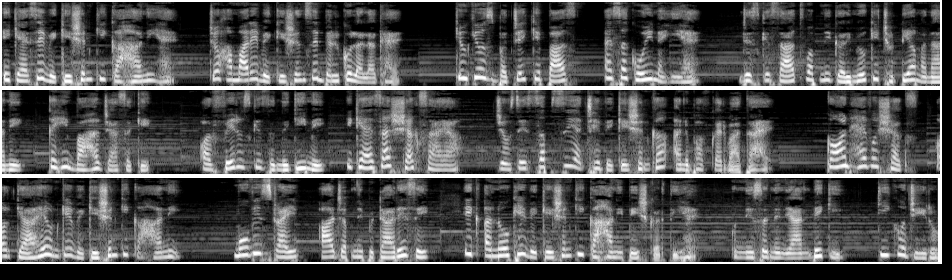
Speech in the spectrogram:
एक ऐसे वेकेशन की कहानी है, जो हमारे वेकेशन से बिल्कुल अलग है, क्योंकि उस बच्चे के पास ऐसा कोई नहीं है। जिसके साथ वो अपनी गर्मियों की छुट्टियाँ मनाने कहीं बाहर जा सके। और फिर उसकी ज़िंदगी में एक ऐसा शख्स आया जो उसे सबसे अच्छे वेकेशन का अनुभव करवाता है। कौन है वो शख्स और क्या है उनके वेकेशन की कहानी? मूवी स्ट्राइव आज अपने पिटारे से एक अनोखे वेकेशन की कहानी पेश करती है। 1999 की Kikujiro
